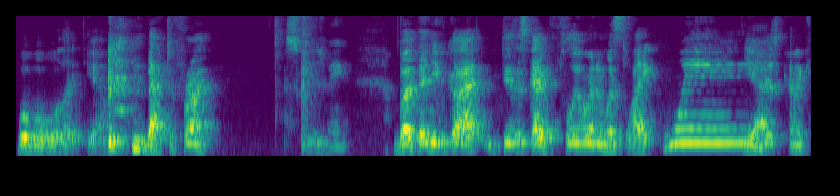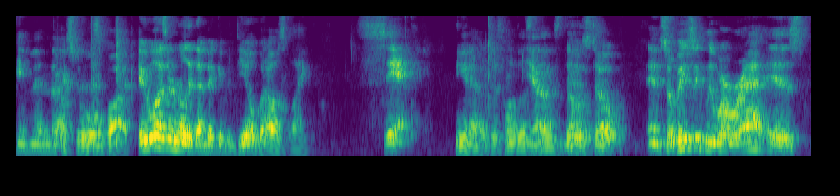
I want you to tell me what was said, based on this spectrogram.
whoa, whoa, whoa, like Yeah. back to front. Excuse me. But then you've got, dude, this guy flew in and was like, wing. Yeah. Just kind of came in. That was cool. the spot. It wasn't really that big of a deal, but I was like, sick. You know, just one of those yeah, things that that. was dope. And so basically, where we're at is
